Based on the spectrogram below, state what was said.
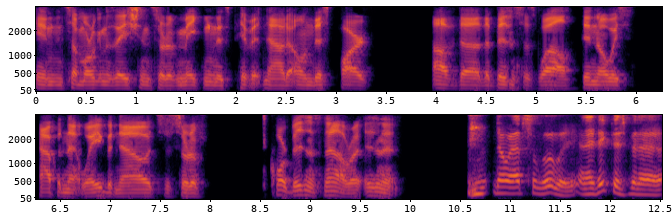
in some organizations sort of making this pivot now to own this part of the the business as well. Didn't always happen that way, but now it's just sort of core business now, right? Isn't it? no, absolutely. And I think there's been a,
